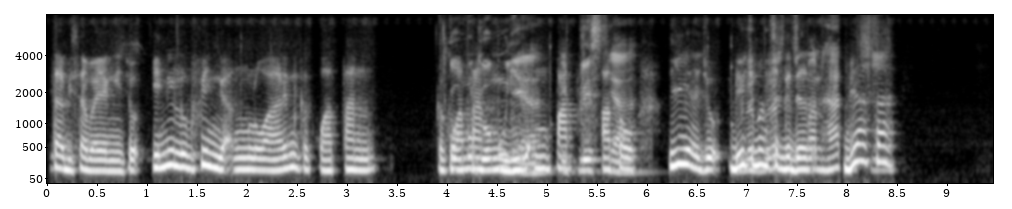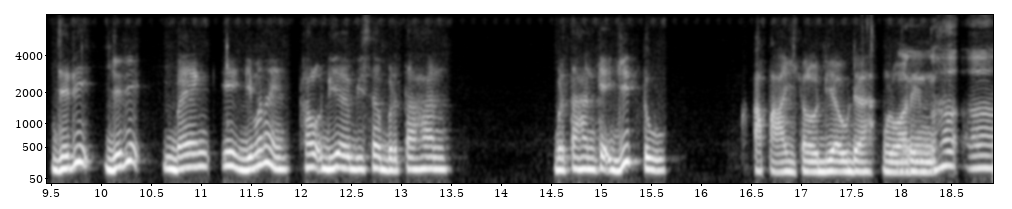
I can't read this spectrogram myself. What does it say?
kita bisa bayangin cuk ini Luffy nggak ngeluarin kekuatan kekuatan Gomu-gomunya, gear empat iblisnya. atau iya cuk. Dia cuma sekedar biasa. Jadi jadi bayang ih gimana ya? Kalau dia bisa bertahan bertahan kayak gitu apalagi kalau dia udah ngeluarin Heeh,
